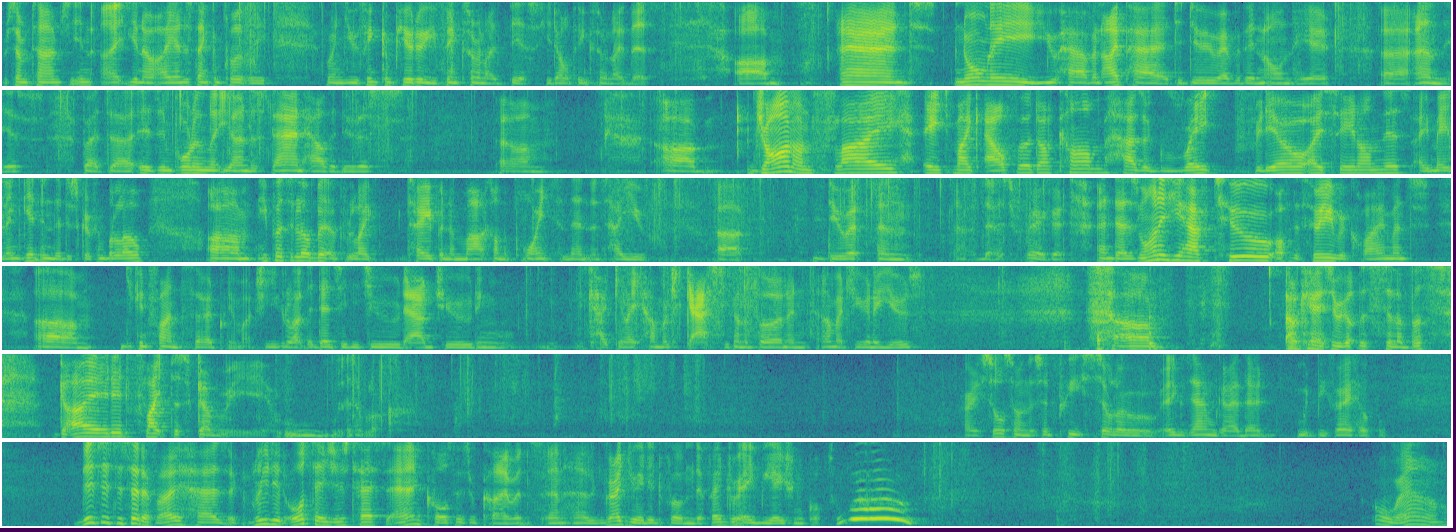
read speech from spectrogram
sometimes. In I, you know, I understand completely. When you think computer, you think something like this. You don't think something like this. Um, and normally you have an iPad to do everything on here uh, and this, but uh, it's important that you understand how to do this. Um, um, John on fly8mikealpha.com has a great video I seen on this. I may link it in the description below. Um, he puts a little bit of like tape and a mark on the point, and then that's how you uh, do it, and uh, that's very good. And as long as you have two of the three requirements, um, you can find the third pretty much. You can like the density, altitude, and calculate how much gas you're gonna burn and how much you're gonna use. Um, okay, so we got the syllabus, guided flight discovery. Ooh, let's have a look. I saw someone that said pre-solo exam guide that would be very helpful. This is to certify has completed all stages, tests, and courses requirements and has graduated from the Federal Aviation course. Woo! Oh wow.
